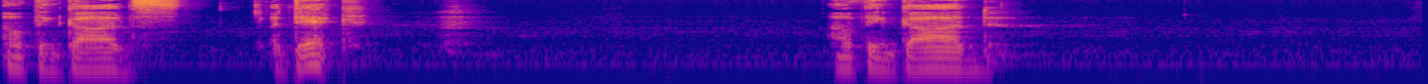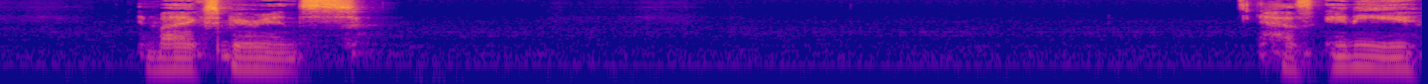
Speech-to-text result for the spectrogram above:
I don't think God's a dick. I don't think God, in my experience, has any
